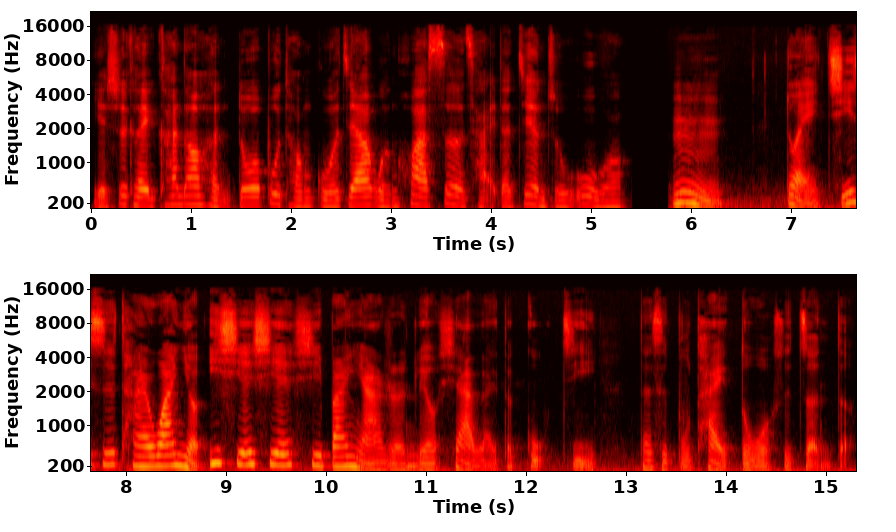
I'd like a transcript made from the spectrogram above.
也是可以看到很多不同国家文化色彩的建筑物哦。嗯，对，其实台湾有一些些西班牙人留下来的古迹，但是不太多，是真的。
